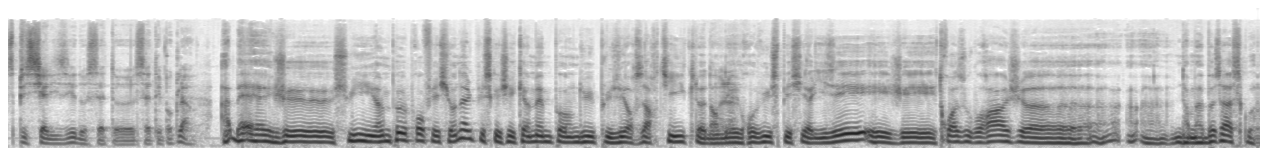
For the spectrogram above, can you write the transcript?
spécialisé de cette, euh, cette époque-là. Ah ben, je suis un peu professionnel puisque j'ai quand même pondu plusieurs articles dans Voilà. des revues spécialisées et j'ai trois ouvrages euh, euh, dans ma besace, quoi.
